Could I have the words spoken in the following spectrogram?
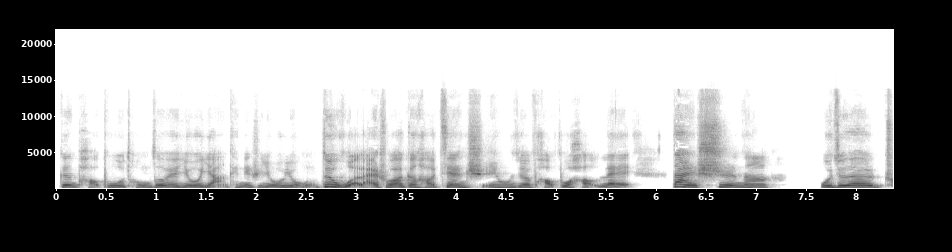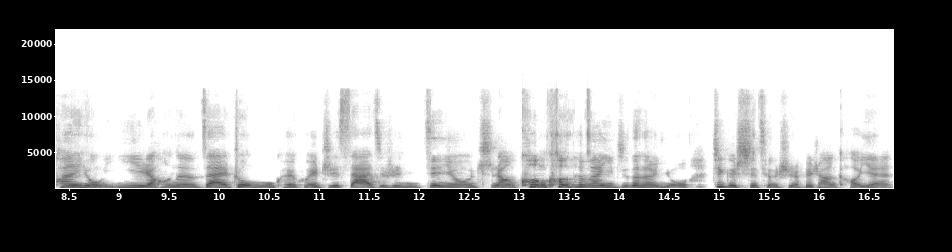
跟跑步同作为有氧，肯定是游泳对我来说更好坚持，因为我觉得跑步好累。但是呢，我觉得穿泳衣，然后呢，在众目睽睽之下，就是你进游泳池，然后 哐哐他妈一直在那游，这个事情是非常考验，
